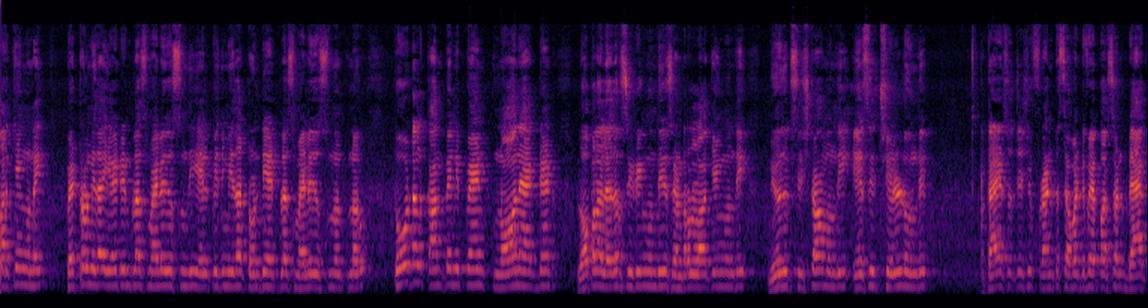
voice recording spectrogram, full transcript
వర్కింగ్ ఉన్నాయి. పెట్రోల్ మీద ఎయిటీన్ ప్లస్ మైలేజ్ వస్తుంది. ఎల్పిజి మీద ట్వంటీ ఎయిట్ ప్లస్ మైలేజ్ వస్తుంది అంటున్నారు. Total company paint non accident లోపల లెదర్ సీటింగ్ ఉంది సెంట్రల్ లాకింగ్ ఉంది మ్యూజిక్ సిస్టమ్ ఉంది ఏసీ చిల్డ్ ఉంది. టైర్స్ వచ్చేసి front seventy five percent back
